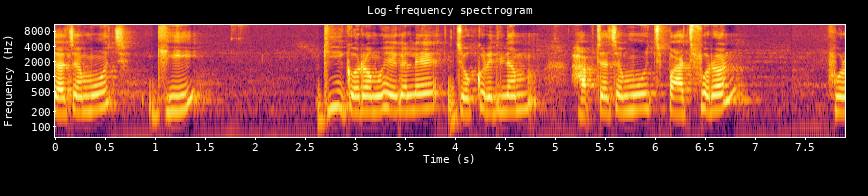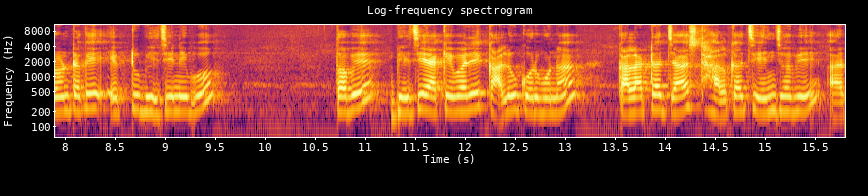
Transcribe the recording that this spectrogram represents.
চা চামচ ঘি। ঘি গরম হয়ে গেলে যোগ করে দিলাম হাফ চা চামচ পাঁচ ফোড়ন। ফোড়নটাকে একটু ভেজে নেব। তবে ভেজে একেবারে কালো করব না। কালারটা জাস্ট হালকা চেঞ্জ হবে। আর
